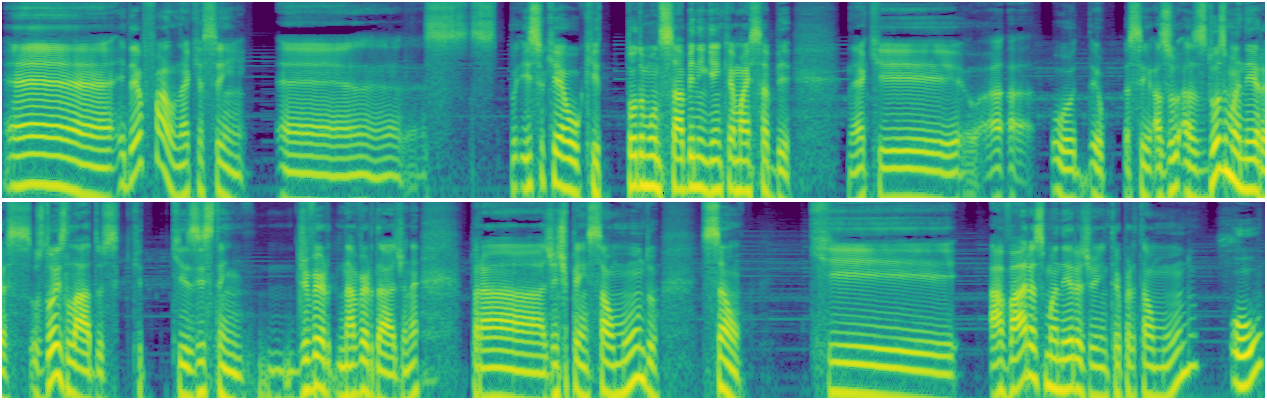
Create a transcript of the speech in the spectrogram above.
É, e daí eu falo, né, que assim. É, isso que é o que todo mundo sabe e ninguém quer mais saber. Né, que a, a, o, eu, assim, as, as duas maneiras, os dois lados que, que existem ver, na verdade, né, para a gente pensar o mundo são que há várias maneiras de interpretar o mundo ou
